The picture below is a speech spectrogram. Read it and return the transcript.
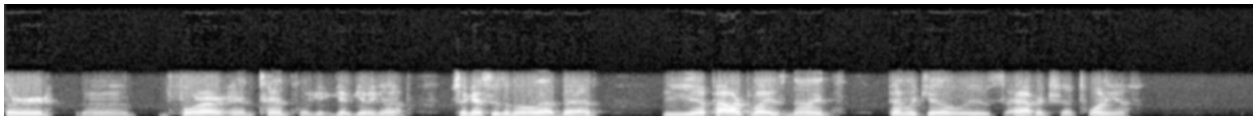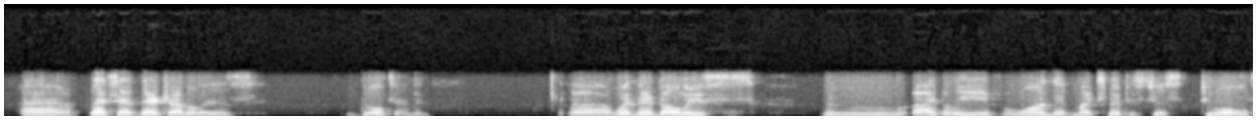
third, uh, four and tenth giving up, which I guess isn't all that bad. The uh, power play is ninth. Penalty kill is average at twentieth. Uh, like I said, their trouble is goaltending. Uh, when their goalies, who I believe one that Mike Smith is just too old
